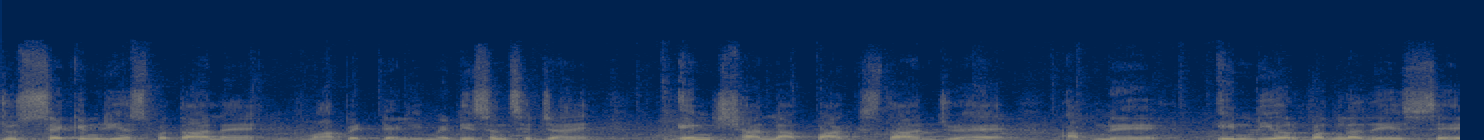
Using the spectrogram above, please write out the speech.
जो सेकेंडरी अस्पताल हैं, वहाँ पे टेलीमेडिसिन से जाएँ। इन पाकिस्तान जो है अपने इंडिया और बांग्लादेश से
